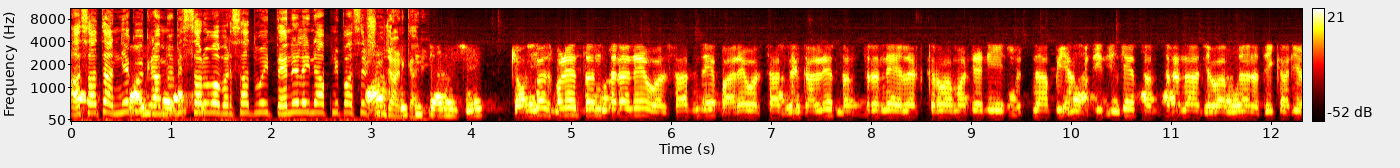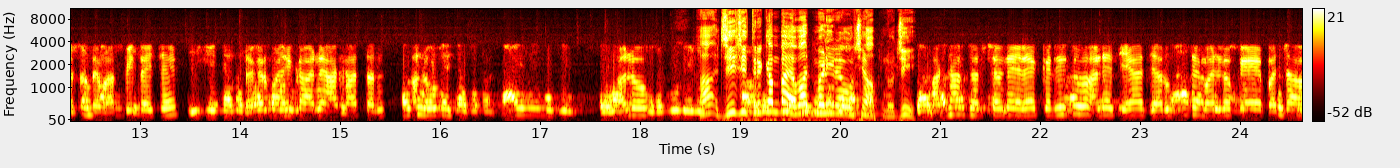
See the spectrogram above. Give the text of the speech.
આ સાથે અન્ય કોઈ ગ્રામ્ય વિસ્તારોમાં વરસાદ હોય તેને લઈને આપની પાસે શું જાણકારી? ચોક્કસપણે તંત્રને વરસાદને ભારે વરસાદને કારણે તંત્રને એલર્ટ કરવા માટેની સૂચના આપી આપી દીધી છે તંત્રના જવાબદાર અધિકારીઓ સાથે વાત બી થઈ છે. નગરપાલિકા અને આખા તંત્ર હલો. હા જી જી ત્રિકમભાઈ અવાજ મળી રહ્યો છે આપનો જી. આખા તંત્રને એલર્ટ કરી દીધું અને જ્યાં જરૂર છે માની લો કે બચાવ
